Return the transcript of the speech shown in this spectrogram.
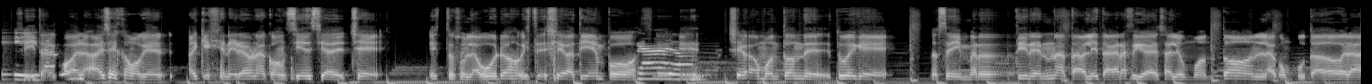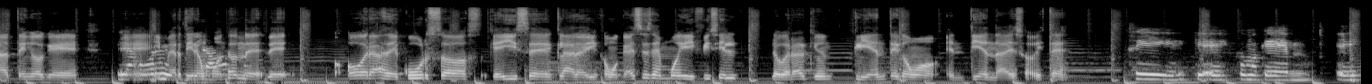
Y Sí, tal cual. A veces como que hay que generar una conciencia de, che, esto es un laburo, viste, lleva tiempo, Claro. eh, lleva un montón de... Tuve que, no sé, invertir en una tableta gráfica que sale un montón, la computadora, tengo que eh, invertir un montón de, de horas de cursos que hice, claro, y como que a veces es muy difícil lograr que un cliente como entienda eso, ¿viste? Sí, que es como que, eh,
